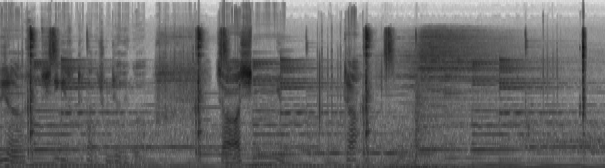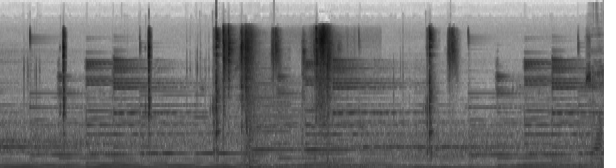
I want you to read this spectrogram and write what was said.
드디어 신에게 선택받은 존재가 된 거야. 자, 16. 자. 자.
